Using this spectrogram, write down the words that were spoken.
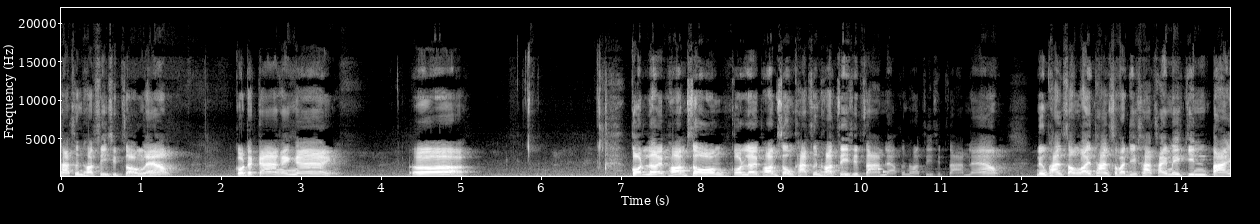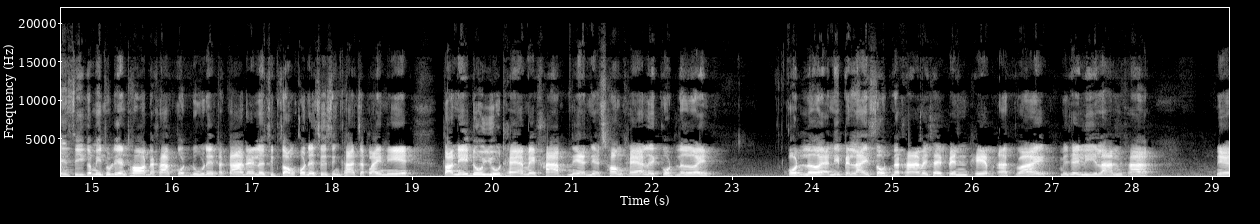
ค่ะ ขึ้นฮอตสี่สิบสองแล้ว กดตะกร้าง่าย ๆ เออ กดเลยพร้อมส่ง กดเลยพร้อมส่งค่ะ ขึ้นฮอต43 แล้วขึ้นฮอต43 แล้ว 1,200 ท่านสวัสดีค่ะ ใครไม่กินปลาอินทรีก็มีทุเรียนทอดนะคะ กดดูในตะกร้าได้เลย 12 คนได้ซื้อสินค้าจากไลน์นี้ ตอนนี้ดูอยู่แท้ไหมครับ เนี่ยเนี่ยช่องแท้เลยกดเลย กดเลย อันนี้เป็นไลฟ์สดนะคะ ไม่ใช่เป็นเทปอัดไว้ ไม่ใช่รีรันค่ะ เนี่ย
